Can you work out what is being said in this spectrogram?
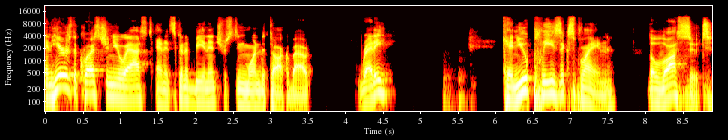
And here's the question you asked, and it's going to be an interesting one to talk about. Ready? Can you please explain the lawsuit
